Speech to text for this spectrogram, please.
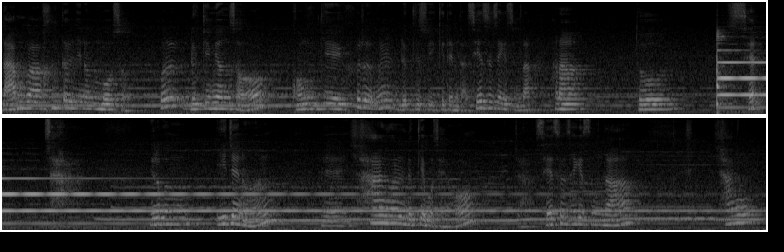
나무가 흔들리는 모습을 느끼면서 공기의 흐름을 느낄 수 있게 됩니다. 셋을 세겠습니다. 하나, 둘, 셋. 자, 여러분 이제는 예, 향을 느껴보세요. 자, 셋을 세겠습니다. 향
